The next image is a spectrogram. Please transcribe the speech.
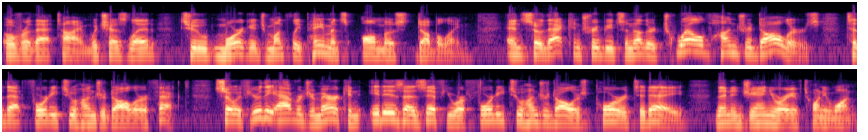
over that time, which has led to mortgage monthly payments almost doubling. And so that contributes another $1,200 to that $4,200 effect. So if you're the average American, it is as if you are $4,200 poorer today than in January of 21.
